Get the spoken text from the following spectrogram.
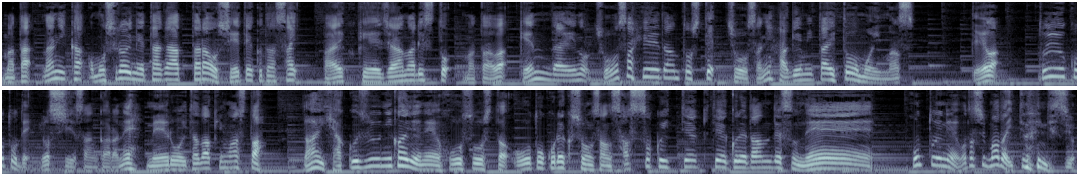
また何か面白いネタがあったら教えてください。バイク系ジャーナリストまたは現代の調査兵団として調査に励みたいと思います。では、ということで、ヨッシーさんからね、メールをいただきました。第112回でね、放送したオートコレクションさん早速行ってきてくれたんですね。本当にね、私まだ行ってないんですよ。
